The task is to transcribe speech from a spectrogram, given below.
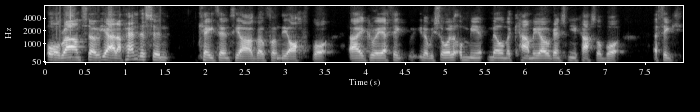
all round. So yeah, I'd have Henderson, Keita, and Thiago from the off. But I agree. I think you know we saw a little Milner cameo against Newcastle, but I think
